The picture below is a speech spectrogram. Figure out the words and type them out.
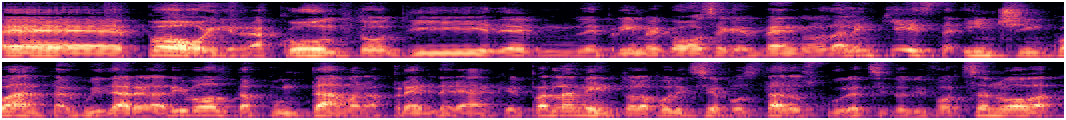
Eh, poi il racconto delle prime cose che vengono dall'inchiesta. In 50 a guidare la rivolta puntavano a prendere anche il Parlamento. La polizia postale oscura il sito di Forza Nuova.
